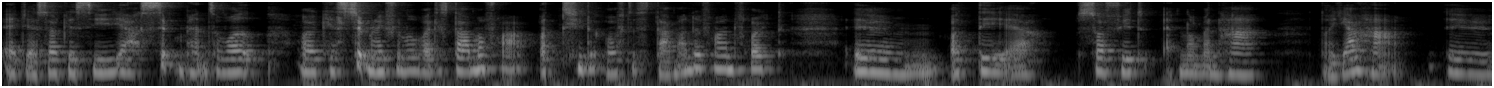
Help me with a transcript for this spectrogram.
at jeg så kan sige, at jeg er simpelthen så vred, og jeg kan simpelthen ikke finde ud af, hvor det stammer fra, og tit og ofte stammer det fra en frygt. Øhm, og det er så fedt, at når man har, når jeg har øh,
